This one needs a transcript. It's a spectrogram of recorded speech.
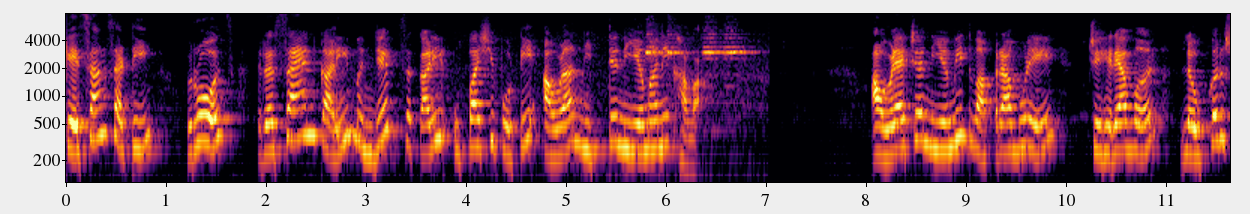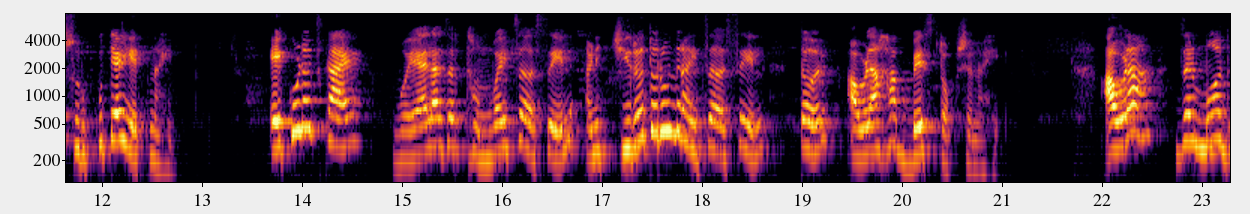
केसांसाठी रोज रसायनकाळी म्हणजेच सकाळी उपाशीपोटी आवळा नित्य नियमाने खावा. आवळ्याच्या नियमित वापरामुळे चेहऱ्यावर लवकर सुरकुत्या येत नाहीत. एकूणच काय? वयाला जर थांबवायचं असेल आणि चिरतरून राहायचं असेल तर आवळा हा बेस्ट ऑप्शन आहे. आवळा जर मध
